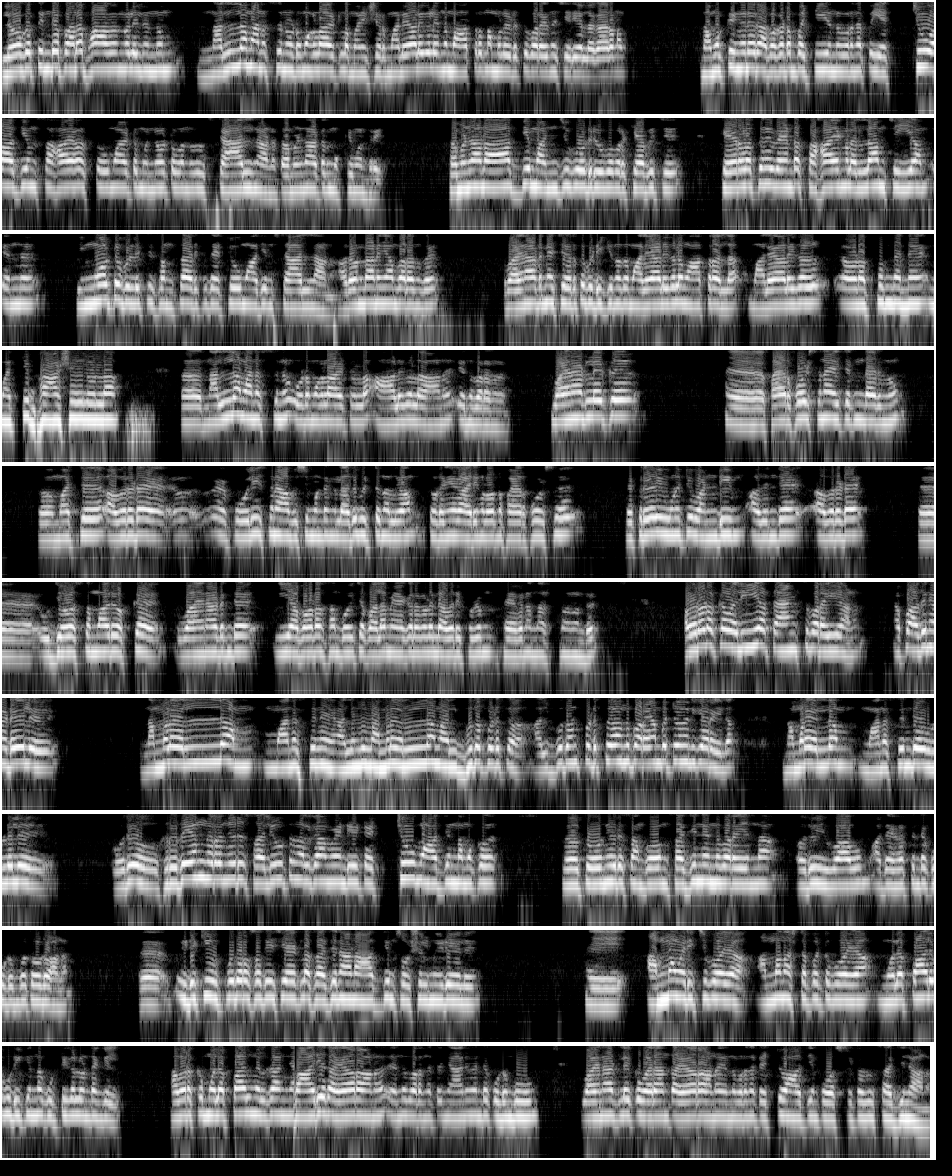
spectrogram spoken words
ലോകത്തിന്റെ പല ഭാഗങ്ങളിൽ നിന്നും നല്ല മനസ്സിന് ഉടമകളായിട്ടുള്ള മനുഷ്യർ മലയാളികൾ എന്ന് മാത്രം നമ്മൾ എടുത്തു പറയുന്നത് ശരിയല്ല. കാരണം നമുക്കിങ്ങനെ ഒരു അപകടം പറ്റി എന്ന് പറഞ്ഞപ്പോൾ ഏറ്റവും ആദ്യം സഹായഹസ്തവുമായിട്ട് മുന്നോട്ട് വന്നത് സ്റ്റാലിനാണ് തമിഴ്നാട്ടിൽ മുഖ്യമന്ത്രി. തമിഴ്നാട് ആദ്യം അഞ്ചു കോടി രൂപ പ്രഖ്യാപിച്ച് കേരളത്തിന് വേണ്ട സഹായങ്ങളെല്ലാം ചെയ്യാം എന്ന് ഇങ്ങോട്ട് വിളിച്ച് സംസാരിച്ചത് ഏറ്റവും ആദ്യം സ്റ്റാലിനാണ്. അതുകൊണ്ടാണ് ഞാൻ പറയുന്നത് വയനാടിനെ ചേർത്ത് പിടിക്കുന്നത് മലയാളികൾ മാത്രമല്ല. മലയാളികളോടൊപ്പം തന്നെ മറ്റ് ഭാഷയിലുള്ള നല്ല മനസ്സിന് ഉടമകളായിട്ടുള്ള ആളുകളാണ് എന്ന് പറയുന്നത്. വയനാട്ടിലേക്ക് ഫയർഫോഴ്സിനെ അയച്ചിട്ടുണ്ടായിരുന്നു. മറ്റ് അവരുടെ പോലീസിന് ആവശ്യമുണ്ടെങ്കിൽ അത് വിട്ടു നൽകാം തുടങ്ങിയ കാര്യങ്ങളുണ്ട് ഫയർഫോഴ്സ് എത്രയോ യൂണിറ്റ് വണ്ടിയും അതിന്റെ അവരുടെ ഉദ്യോഗസ്ഥന്മാരും ഒക്കെ വയനാടിന്റെ ഈ അപകടം സംഭവിച്ച പല മേഖലകളിൽ അവരിപ്പോഴും സേവനം നടത്തുന്നുണ്ട്. അവരോടൊക്കെ വലിയ താങ്ക്സ് പറയുകയാണ്. അപ്പോൾ അതിനിടയിൽ നമ്മളെല്ലാം മനസ്സിനെ അല്ലെങ്കിൽ നമ്മളെല്ലാം അത്ഭുതപ്പെടുത്തുക. അത്ഭുതപ്പെടുത്തുക എന്ന് പറയാൻ പറ്റുമോ എനിക്കറിയില്ല. നമ്മളെല്ലാം മനസ്സിന്റെ ഉള്ളിൽ ഒരു ഹൃദയം നിറഞ്ഞൊരു സല്യൂട്ട് നൽകാൻ വേണ്ടിയിട്ട് ഏറ്റവും ആദ്യം നമുക്ക് തോന്നിയൊരു സംഭവം സജിൻ എന്ന് പറയുന്ന ഒരു യുവാവും അദ്ദേഹത്തിന്റെ കുടുംബത്തോടുമാണ്. ഇടുക്കി ഉപ്പുതറ സ്വദേശിയായിട്ടുള്ള സജിനാണ് ആദ്യം സോഷ്യൽ മീഡിയയിൽ ഈ അമ്മ മരിച്ചുപോയ അമ്മ നഷ്ടപ്പെട്ടു പോയ മുലപ്പാൽ കുടിക്കുന്ന കുട്ടികളുണ്ടെങ്കിൽ അവർക്ക് മുലപ്പാൽ നൽകാൻ ഭാര്യ തയ്യാറാണ് എന്ന് പറഞ്ഞിട്ട് ഞാനും എന്റെ കുടുംബവും വയനാട്ടിലേക്ക് വരാൻ തയ്യാറാണ് എന്ന് പറഞ്ഞിട്ട് ഏറ്റവും ആദ്യം പോസ്റ്റ് ഇട്ടത് സജിനാണ്.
